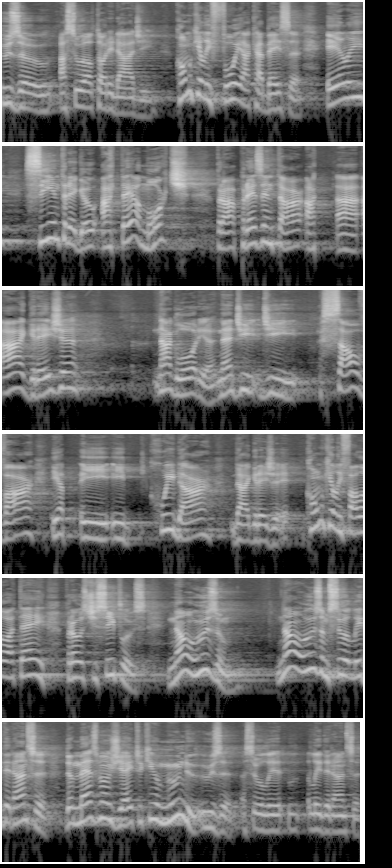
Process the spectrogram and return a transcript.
usou a sua autoridade? Como que ele foi a cabeça? Ele se entregou até a morte para apresentar a, a, a igreja na glória, né? de, de salvar e, e, e cuidar da igreja. Como que ele falou até para os discípulos? Não usam não usam sua liderança do mesmo jeito que o mundo usa a sua liderança.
